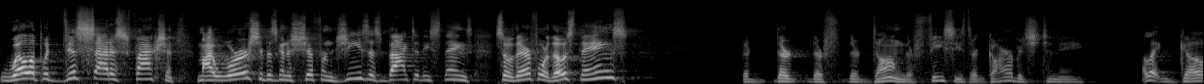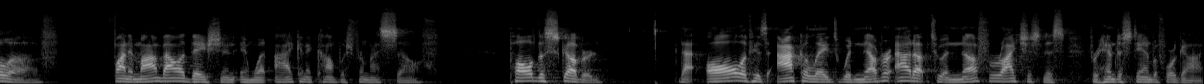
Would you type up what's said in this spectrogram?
well up with dissatisfaction. My worship is going to shift from Jesus back to these things. So, therefore, those things, they're, they're, they're, they're dung, they're feces, they're garbage to me. I let go of finding my validation in what I can accomplish for myself. Paul discovered that all of his accolades would never add up to enough righteousness for him to stand before God.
